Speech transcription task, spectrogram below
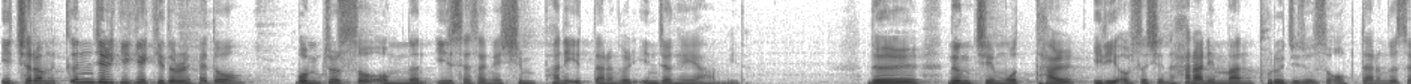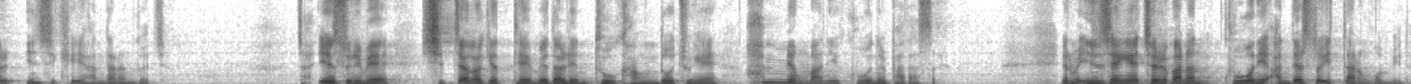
이처럼 끈질기게 기도를 해도 멈출 수 없는 이 세상에 심판이 있다는 걸 인정해야 합니다. 늘 능치 못할 일이 없으신 하나님만 부르짖을 수 없다는 것을 인식해야 한다는 거죠. 자, 예수님의 십자가 곁에 매달린 두 강도 중에 한 명만이 구원을 받았어요. 여러분 인생의 절반은 구원이 안 될 수도 있다는 겁니다.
